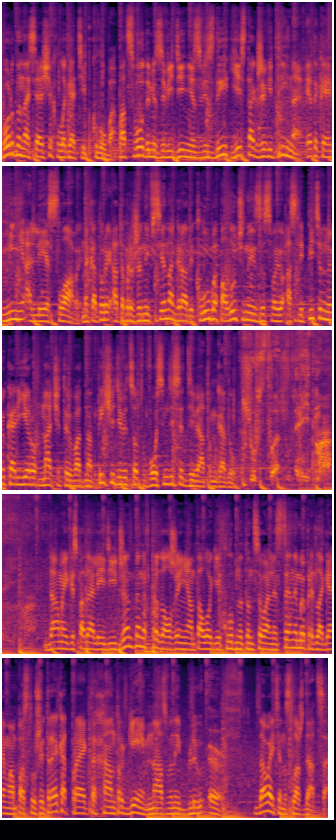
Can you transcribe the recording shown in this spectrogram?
гордо носящих логотип клуба. Под сводами заведения звезды есть также витрина, этакая мини-аллея славы, на которой отображены все награды клуба, полученные за свою ослепительную карьеру, начатую в 1989 году. Чувство ритма. Дамы и господа, леди и джентльмены, в продолжении антологии клубно-танцевальной сцены мы предлагаем вам послушать трек от проекта Hunter Game, названный Blue Earth. Давайте наслаждаться.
